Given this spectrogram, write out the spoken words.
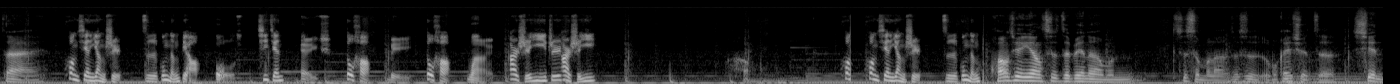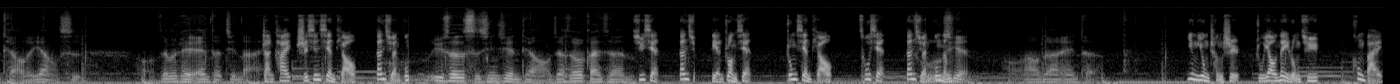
再来框线样式子功能表 Alt, 期间 H, 逗号 v 逗号 Y, 二十一至二十一好框框线样式子功能框线样式这边呢，我们是什么呢？就是我们可以选择线条的样式。好，这边可以 Enter 进来，展开实心线条单选功预设是实心线条。假设我改成虚线单选点状线中线条粗线单选功能线，好，然后再按 Enter。应用程式主要内容区空白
